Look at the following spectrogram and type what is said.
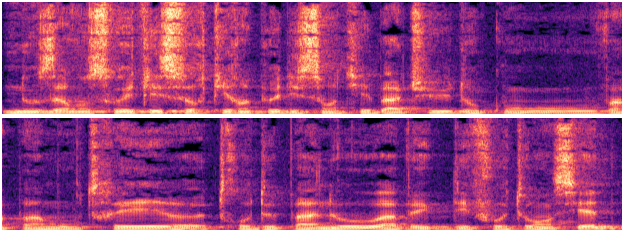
Nous avons souhaité sortir un peu des sentiers battus, donc on va pas montrer euh, trop de panneaux avec des photos anciennes,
